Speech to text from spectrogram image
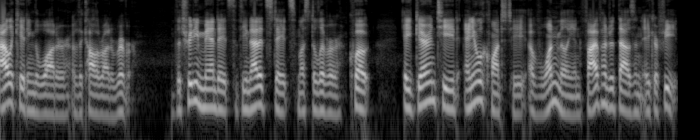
allocating the water of the Colorado River. The treaty mandates that the United States must deliver, quote, a guaranteed annual quantity of 1,500,000 acre feet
